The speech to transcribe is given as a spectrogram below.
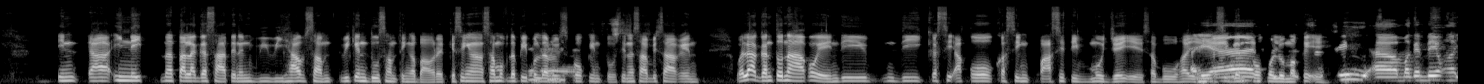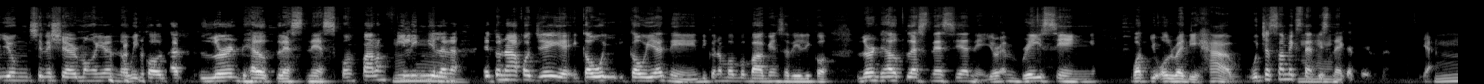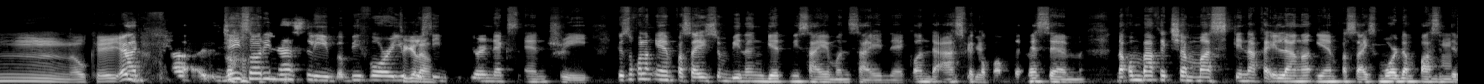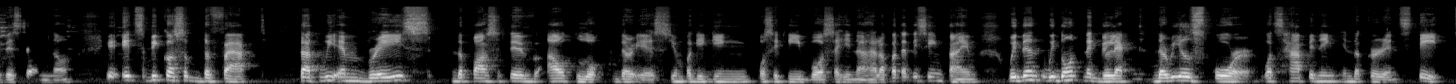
in uh, innate na talaga sa atin and we, we have some we can do something about it. Kasi nga some of the people that we've spoken to sinasabi sa akin wala ganto na ako eh. Hindi hindi kasi ako kasing positive mo Jay eh sa buhay eh. kasi ganito ako lumaki eh. Jay, uh, maganda yung yung sineshare mo ngayon no? We call that learned helplessness. Kung parang feeling mm. nila na hmm. ito na ako Jay eh, ikaw ikaw yan eh. Hindi ko na mababago yung sarili ko. Learned helplessness yan eh. You're embracing what you already have which to some extent mm-hmm. is negative Yeah. Mm, okay. And, uh, Jay, sorry lastly, before you Sige proceed lang. your next entry, gusto ko lang emphasize yung binanggit ni Simon Sinek on the aspect Sige. of optimism na kung bakit siya mas kinakailangang i-emphasize more than positivism, mm-hmm. no? It's because of the fact that we embrace the positive outlook there is, yung pagiging positibo sa hinaharap. But at the same time, we then we don't neglect the real score, what's happening in the current state.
